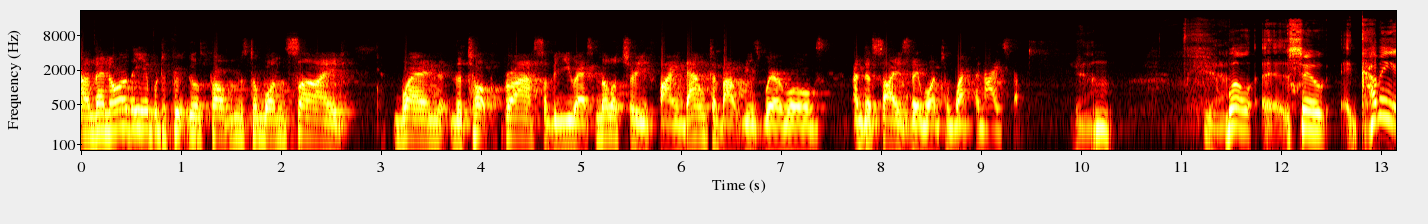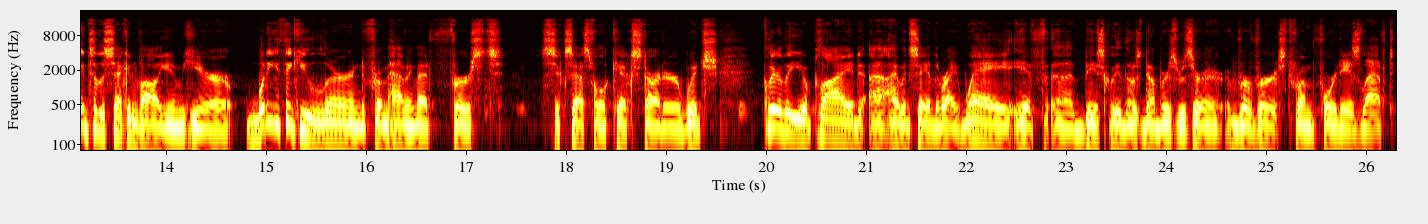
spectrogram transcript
And then are they able to put those problems to one side when the top brass of the US military find out about these werewolves and decides they want to weaponize them? Yeah. Yeah. Well, uh, so uh, coming into the second volume here, what do you think you learned from having that first successful Kickstarter, which clearly you applied, uh, I would say, in the right way if uh, basically those numbers was re- reversed from four days left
